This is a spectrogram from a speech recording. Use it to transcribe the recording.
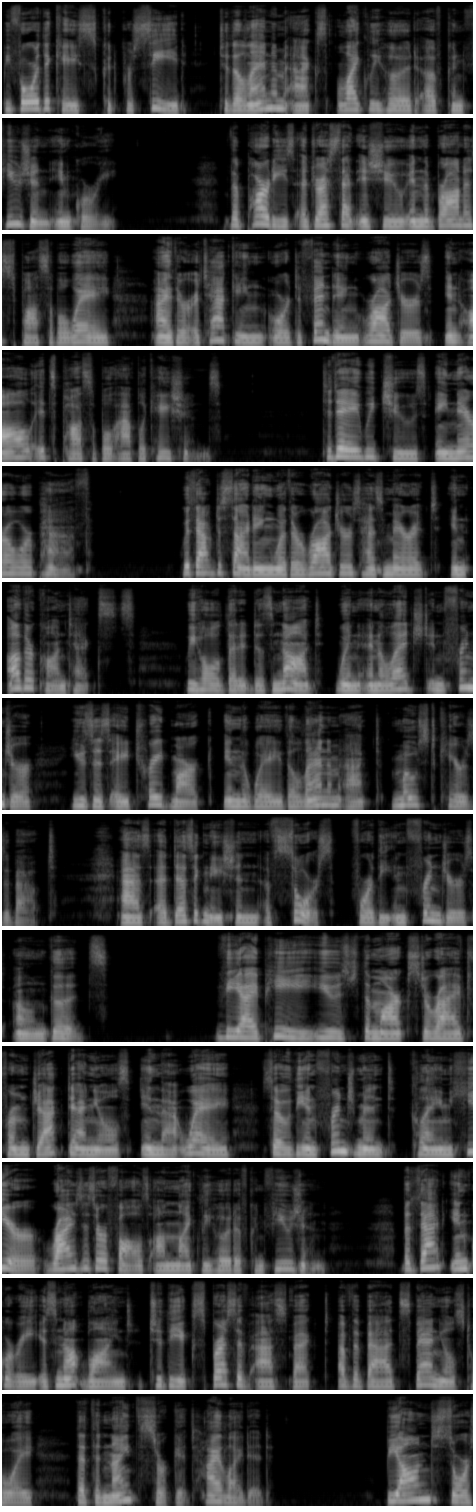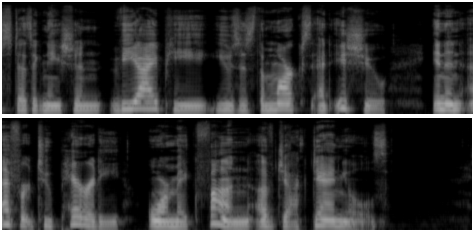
before the case could proceed to the Lanham Act's likelihood of confusion inquiry? The parties address that issue in the broadest possible way, either attacking or defending Rogers in all its possible applications. Today we choose a narrower path. Without deciding whether Rogers has merit in other contexts, we hold that it does not when an alleged infringer uses a trademark in the way the Lanham Act most cares about, as a designation of source for the infringer's own goods. VIP used the marks derived from Jack Daniels in that way, so the infringement claim here rises or falls on likelihood of confusion. But that inquiry is not blind to the expressive aspect of the bad spaniels toy that the Ninth Circuit highlighted. Beyond source designation, VIP uses the marks at issue in an effort to parody or make fun of Jack Daniels.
